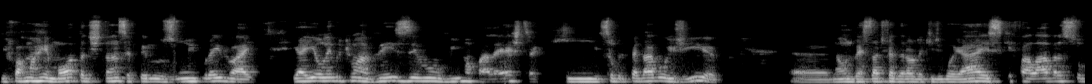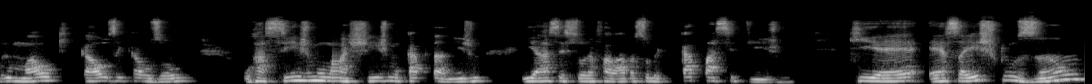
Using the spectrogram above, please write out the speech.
de forma remota, à distância, pelo Zoom e por aí vai. E aí eu lembro que uma vez eu ouvi uma palestra que sobre pedagogia, eh, na Universidade Federal daqui de Goiás, que falava sobre o mal que causa e causou o racismo, o machismo, o capitalismo, e a assessora falava sobre capacitismo, que é essa exclusão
